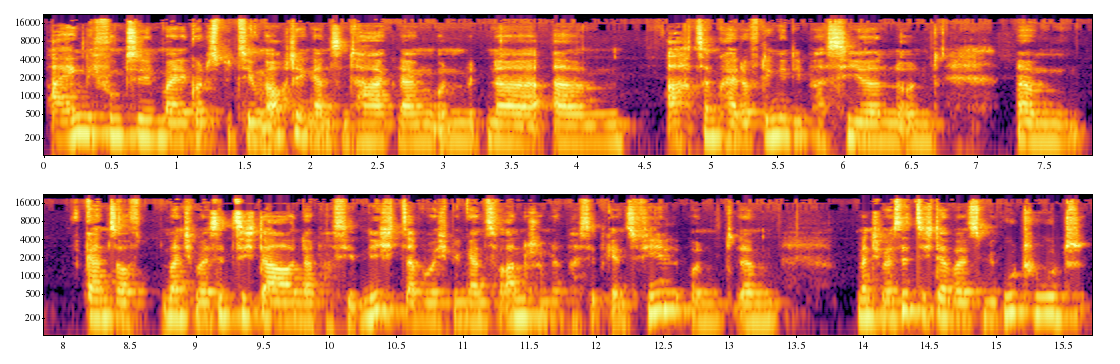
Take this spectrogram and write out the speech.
eigentlich funktioniert meine Gottesbeziehung auch den ganzen Tag lang und mit einer ähm, Achtsamkeit auf Dinge, die passieren und ähm, ganz oft, manchmal sitze ich da und da passiert nichts, aber ich bin ganz woanders und da passiert ganz viel und ähm, manchmal sitze ich da, weil es mir gut tut.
